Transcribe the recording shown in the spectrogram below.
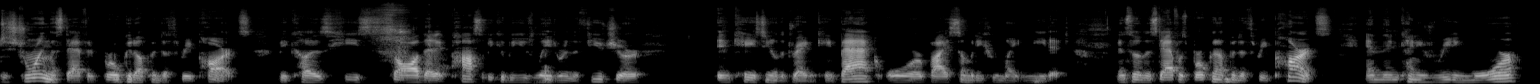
destroying the staff it broke it up into three parts because he saw that it possibly could be used later in the future in case you know the dragon came back or by somebody who might need it and so the staff was broken up into three parts and then kind of reading more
